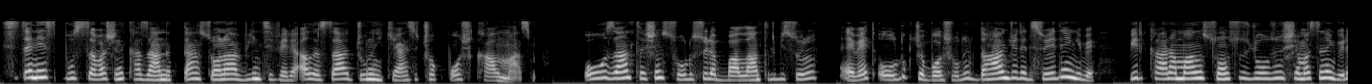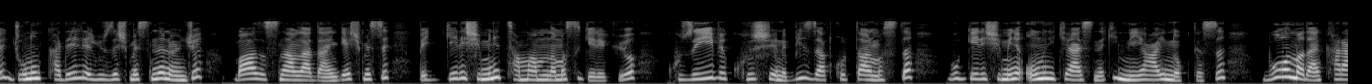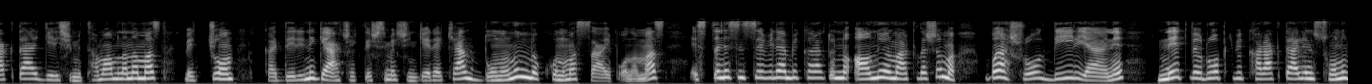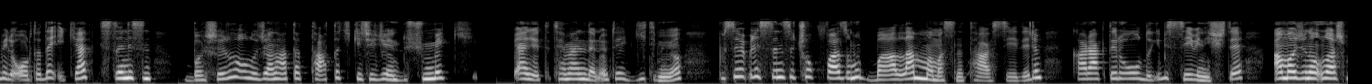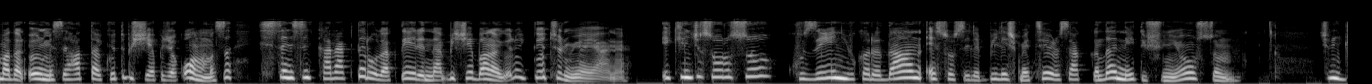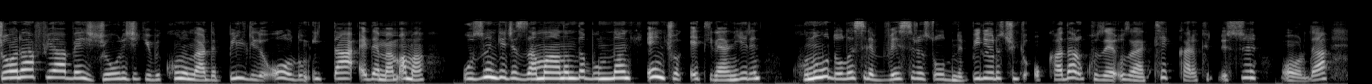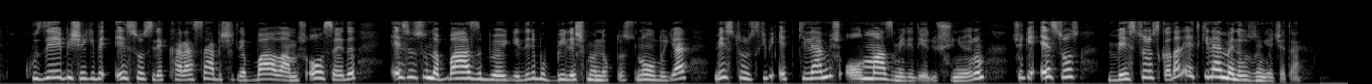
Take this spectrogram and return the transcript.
Stannis bu savaşını kazandıktan sonra Winterfell'i alırsa Jon'un hikayesi çok boş kalmaz mı? Oğuzhan Taş'ın sorusuyla bağlantılı bir soru. Evet oldukça boş olur. Daha önce de söylediğim gibi bir kahramanın sonsuz yolculuğu şemasına göre Jon'un kaderiyle yüzleşmesinden önce bazı sınavlardan geçmesi ve gelişimini tamamlaması gerekiyor. Kuzeyi ve kuşlarını bizzat kurtarması da bu gelişiminin onun hikayesindeki nihai noktası. Bu olmadan karakter gelişimi tamamlanamaz ve John kaderini gerçekleştirmek için gereken donanım ve konuma sahip olamaz. Stannis'in sevilen bir karakterini anlıyorum arkadaşlar ama başrol değil yani. Ned ve Rob gibi karakterlerin sonu bile ortada iken Stannis'in başarılı olacağını hatta tahta geçeceğini düşünmek bence temelinden öteye gitmiyor. Bu sebeple Stannis'e çok fazla umut bağlanmamasını tavsiye ederim. Karakteri olduğu gibi sevin işte. Amacına ulaşmadan ölmesi hatta kötü bir şey yapacak olmaması Stannis'in karakter olarak değerinden bir şey bana göre götürmüyor yani. İkinci sorusu Kuzey'in yukarıdan Essos ile birleşme teorisi hakkında ne düşünüyorsun? Şimdi coğrafya ve jeoloji gibi konularda bilgili olduğum iddia edemem ama uzun gece zamanında bundan en çok etkilenen yerin konumu dolayısıyla Westeros olduğunu biliyoruz. Çünkü o kadar kuzeye uzanan tek kara kütlesi orada. Kuzeye bir şekilde Essos ile karasal bir şekilde bağlanmış olsaydı Essos'un da bazı bölgeleri bu birleşme noktasının olduğu yer Westeros gibi etkilenmiş olmaz mıydı diye düşünüyorum. Çünkü Essos Westeros kadar etkilenmedi uzun geceden.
